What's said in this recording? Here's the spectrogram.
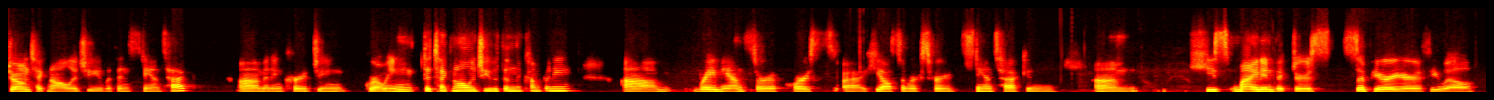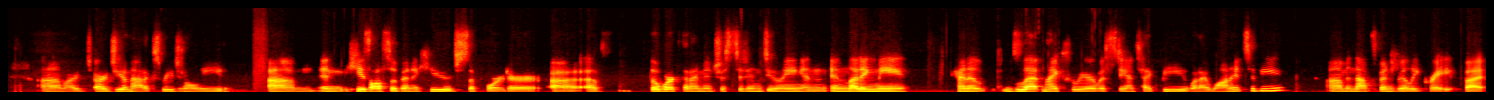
drone technology within Stantec um, and encouraging growing the technology within the company. Um, Ray Manser, of course, uh, he also works for Stantec and um, he's mine and Victor's superior, if you will, um, our, our geomatics regional lead. Um, and he's also been a huge supporter uh, of the work that I'm interested in doing and, and letting me kind of let my career with Stantec be what I want it to be. Um, and that's been really great. But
